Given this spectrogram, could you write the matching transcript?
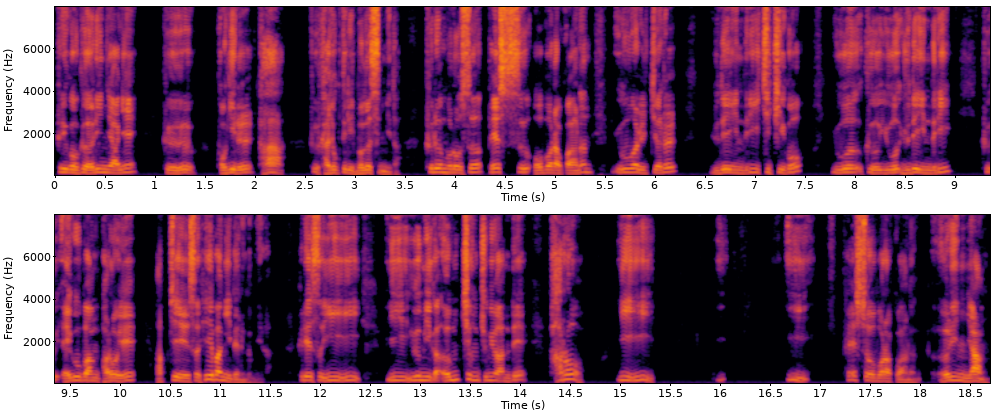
그리고 그 어린 양의 그 고기를 다 그 가족들이 먹었습니다. 그럼으로써 패스오버라고 하는 유월절을 유대인들이 지키고 유, 그 유- 유대인들이 그 애구방 바로의 압제에서 해방이 되는 겁니다. 그래서 이, 이, 이 의미가 엄청 중요한데 바로 이, 이, 이 패스오버라고 하는 어린 양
